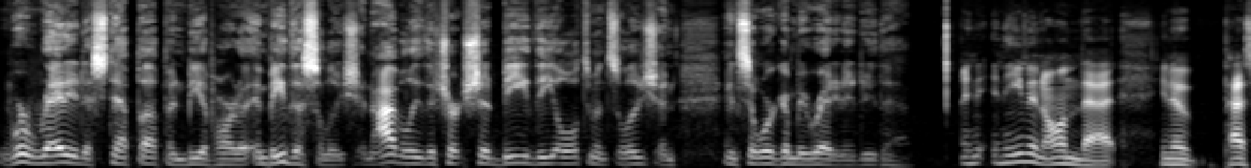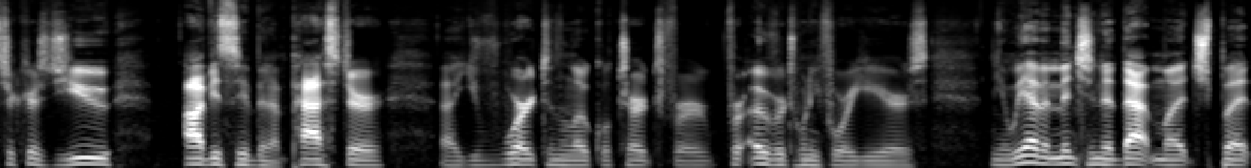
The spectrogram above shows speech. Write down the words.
we're ready to step up and be a part of and be the solution. I believe the church should be the ultimate solution, and so we're going to be ready to do that. And, and even on that, you know, Pastor Chris, you obviously have been a pastor. Uh, you've worked in the local church for for over 24 years you know, we haven't mentioned it that much, but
